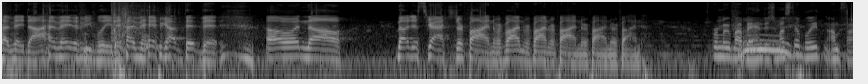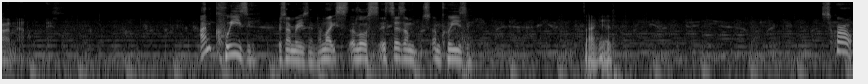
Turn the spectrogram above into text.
I may die. I may be bleeding. I may have got bit bit. Oh no. No, just scratched. We're fine. We're fine. We're fine. We're fine. We're fine. We're fine. Remove my bandage. Am I still bleeding? I'm fine now. I'm queasy for some reason. I'm like a little. It says I'm I'm queasy. It's not good. Squirrel.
